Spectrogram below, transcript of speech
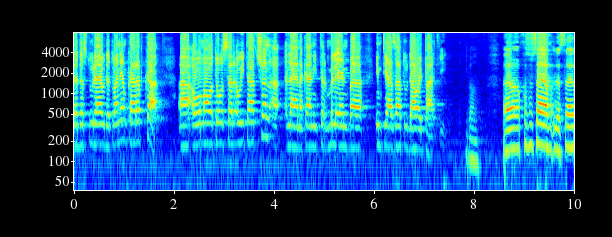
لە دەستورای و دەتوانێت کارە بکە. ئەوە ماوەتەوە سەر ئەوەی تا چەند لایەنەکانی تر ملێن بە ئیمتیازات و داوای پارتی. خصوصایە لەسەر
